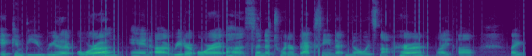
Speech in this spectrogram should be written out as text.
It can be Rita Ora, and uh, Rita Ora uh, a Twitter back saying that no, it's not her. Like, uh, like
